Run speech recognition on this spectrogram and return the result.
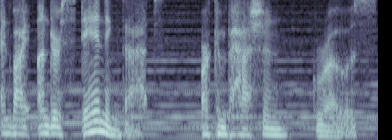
And by understanding that, our compassion grows.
